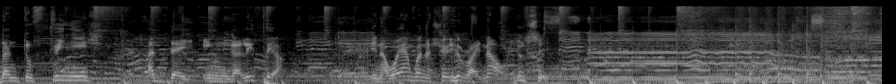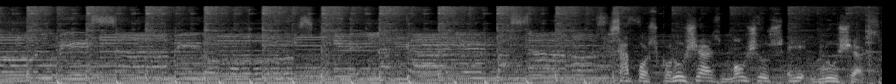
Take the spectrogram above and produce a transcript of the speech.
than to finish a day in Galicia in a way I'm gonna show you right now. You'll see. Sapos, coruchas, mochos e bruxas.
